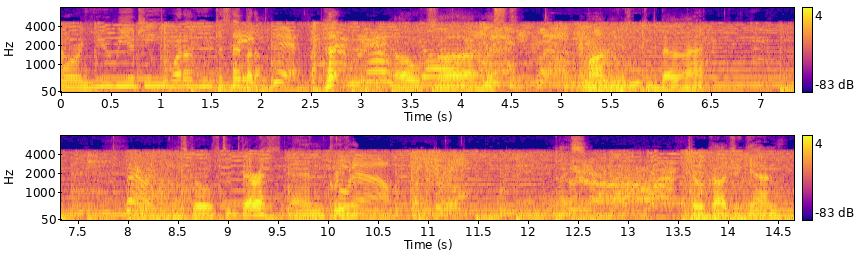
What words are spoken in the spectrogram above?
for you, Ryuji, why don't you just headbutt him? Oh, uh, missed. Come on, Ryuji, you can do better than that. Let's go to Bareth and Cleveland. Nice. Terukaji again.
